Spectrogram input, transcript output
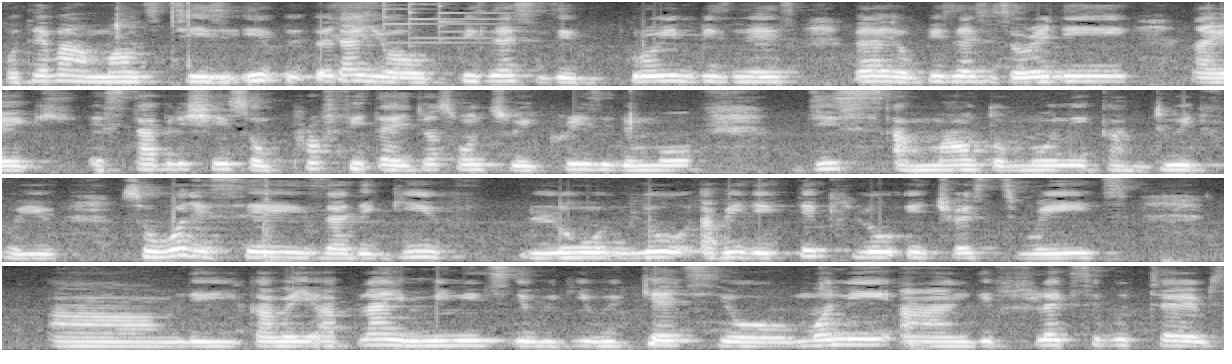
whatever amount it is. whether your business is a growing business, whether your business is already like establishing some profit that you just want to increase it the more, this amount of money can do it for you. So what they say is that they give low, low, I mean, they take low interest rates. Um the can when you apply in minutes you will, you will get your money and the flexible terms.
